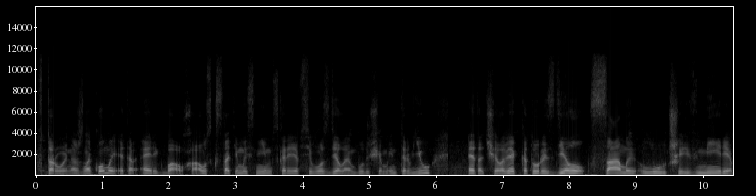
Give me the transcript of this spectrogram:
Второй наш знакомый, это Эрик Баухаус. Кстати, мы с ним, скорее всего, сделаем в будущем интервью этот человек, который сделал самый лучший в мире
